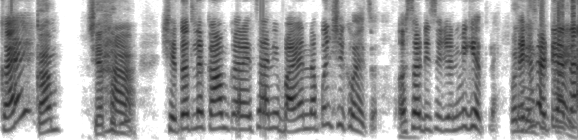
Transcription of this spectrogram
काय? काम? हा. शेतात शेतातलं काम करायचं आणि बायांना पण शिकवायचं. असं डिसिजन मी पण नेमकं त्याच्यासाठी काय? आता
